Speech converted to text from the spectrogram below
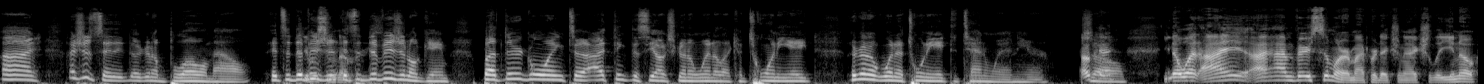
Uh, I should say they're going to blow them out. It's a division. It's a divisional game, but they're going to. I think the Seahawks are going to win a, like a twenty-eight. They're going to win a twenty-eight to ten win here. Okay. So, you know what? I, I am very similar in my prediction. Actually, you know,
